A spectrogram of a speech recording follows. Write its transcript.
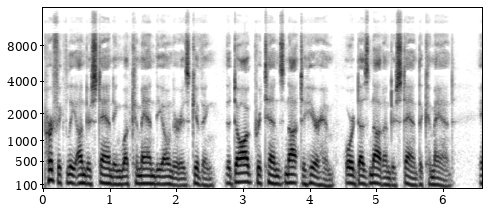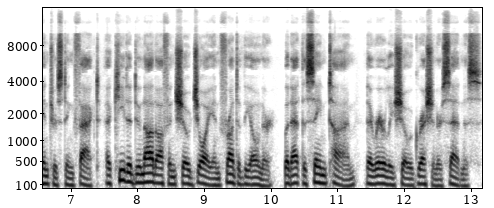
perfectly understanding what command the owner is giving, the dog pretends not to hear him or does not understand the command. Interesting fact, Akita do not often show joy in front of the owner, but at the same time, they rarely show aggression or sadness.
